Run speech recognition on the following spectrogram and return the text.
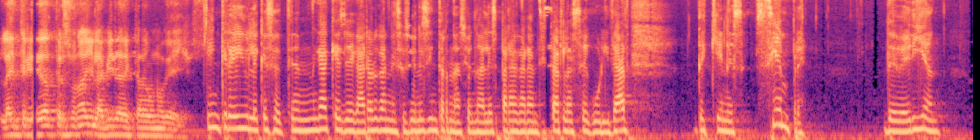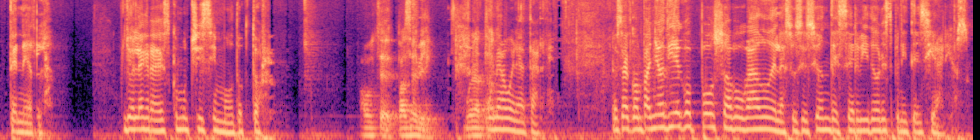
la integridad personal y la vida de cada uno de ellos. Increíble que se tenga que llegar a organizaciones internacionales para garantizar la seguridad de quienes siempre deberían tenerla. Yo le agradezco muchísimo, doctor. A usted, pase bien. Buena tarde. Una buena tarde. Nos acompañó Diego Pozo, abogado de la Asociación de Servidores Penitenciarios.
